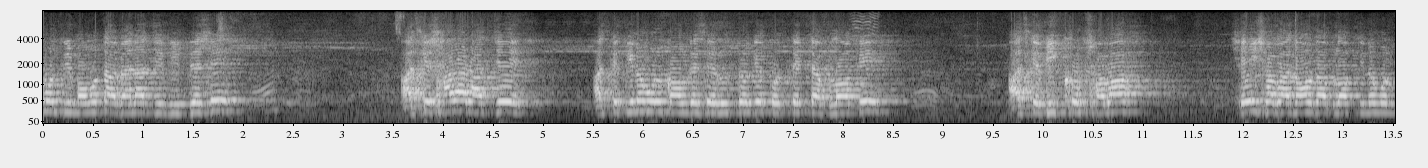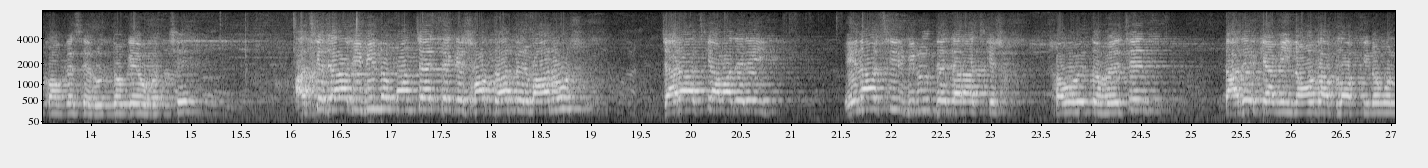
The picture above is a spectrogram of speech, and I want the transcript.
মুখ্যমন্ত্রী মমতা ব্যানার্জির নির্দেশে আজকে সারা রাজ্যে, আজকে তৃণমূল কংগ্রেসের উদ্যোগে প্রত্যেকটা ব্লকে আজকে বিক্ষোভ সভা, সেই সভা নওদা ব্লক তৃণমূল কংগ্রেসের উদ্যোগেও হচ্ছে। আজকে যারা বিভিন্ন পঞ্চায়েত থেকে সব ধর্মের মানুষ, যারা আজকে আমাদের এই এনআরসির বিরুদ্ধে যারা আজকে সমবেত হয়েছেন, তাদেরকে আমি নওদা ব্লক তৃণমূল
